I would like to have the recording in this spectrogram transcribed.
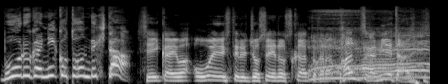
ボールが2個飛んできた。正解は応援してる女性のスカートからパンツが見えた、もう最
